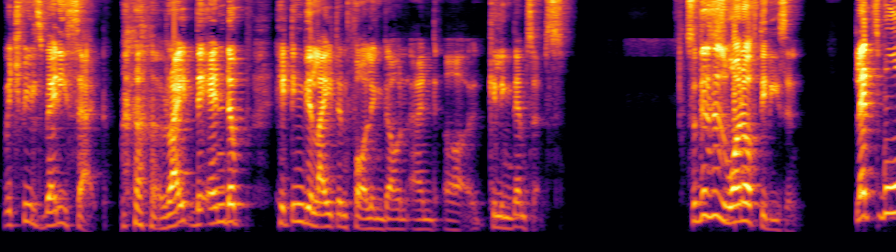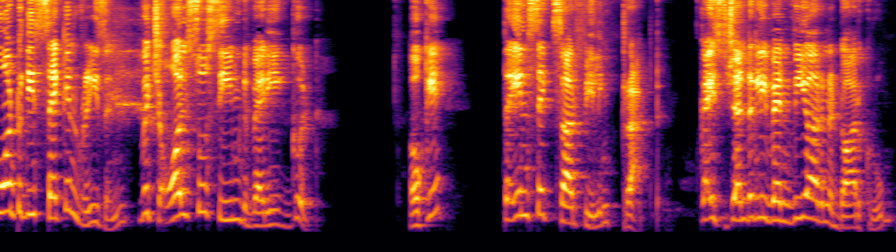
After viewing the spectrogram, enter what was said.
Which feels very sad, right? They end up hitting the light and falling down and uh, killing themselves. So this is one of the reason. Let's move on to the second reason, which also seemed very good. Okay, the insects are feeling trapped. Guys, generally when we are in a dark room,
